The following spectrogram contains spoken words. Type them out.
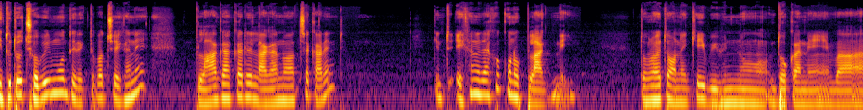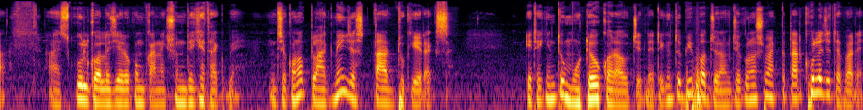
এই দুটো ছবির মধ্যে দেখতে পাচ্ছ এখানে প্লাগ আকারে লাগানো আছে কারেন্ট, কিন্তু এখানে দেখো কোনো প্লাগ নেই। তোমরা হয়তো অনেকেই বিভিন্ন দোকানে বা স্কুল, কলেজে এরকম কানেকশন দেখে থাকবে যে কোনো প্লাগ নেই, জাস্ট তার ঢুকিয়ে রাখছে। এটা কিন্তু মোটেও করা উচিত এটা কিন্তু বিপজ্জনক। যে কোনো সময় একটা তার খুলে যেতে পারে।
